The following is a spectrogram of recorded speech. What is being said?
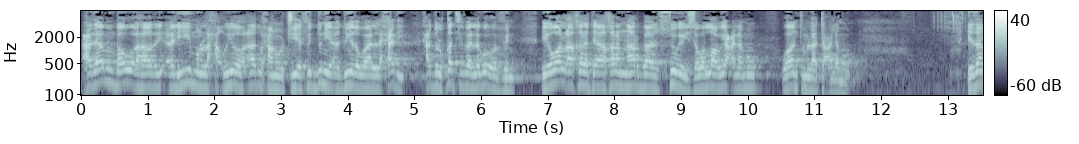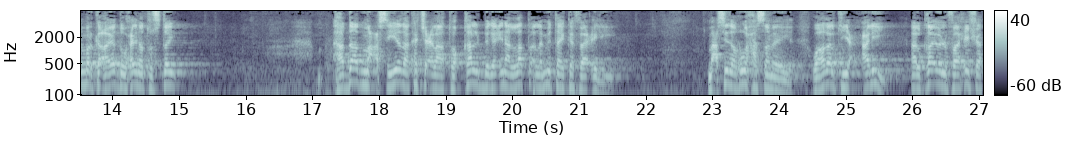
cadaabun baa u aliimun laxayo aad u xanuujiya fi dunya adduunyada waa laxadi xadulqadfi baa laga oofin iyo wlaakhirati aakhara naar baa sugaysa wallahu yaclamu wa antum laa taclamuun. Idan marka aayaddu waxayna tustay haddaad macsiyada ka jeclaato qalbiga inaad la mid ka faacilihi macsida ruuxa sameeya. Waa hadalkii caliy alqaa'il alfaaxisha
